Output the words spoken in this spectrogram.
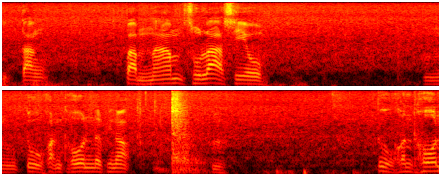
ติดตั้งปั๊มน้ำโซล่าร์เซลล์อืมตู้คอนโทรลเลยพี่น้องอืมตู้คอนโทรล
